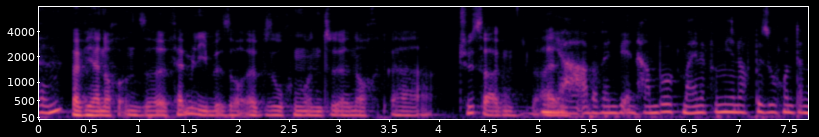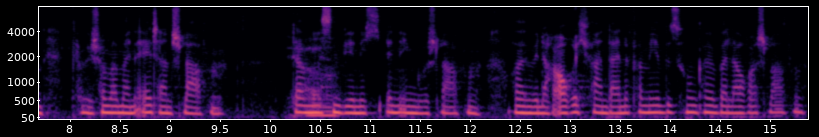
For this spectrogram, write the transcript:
Warum? Weil wir ja noch unsere Family äh, besuchen und äh, noch äh, Tschüss sagen. Allen. Ja, aber wenn wir in Hamburg meine Familie noch besuchen, dann können wir schon bei meinen Eltern schlafen. Da ja. müssen wir nicht in Ingo schlafen. Und wenn wir nach Aurich fahren, deine Familie besuchen, können wir bei Laura schlafen.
